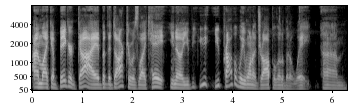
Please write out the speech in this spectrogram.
I'm like a bigger guy, but the doctor was like, hey, you know, you you you probably want to drop a little bit of weight. Um,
